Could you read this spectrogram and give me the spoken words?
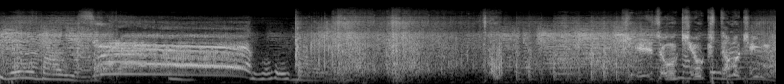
ถือว่าเบาๆอย่างนี้ถือว่าเบา 形状記憶玉金ๆ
